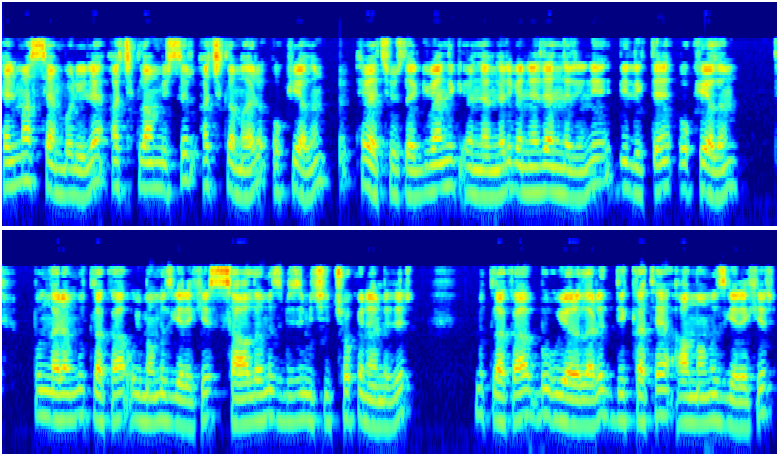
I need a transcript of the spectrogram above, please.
elmas sembolüyle açıklanmıştır. Açıklamaları okuyalım. Evet çocuklar güvenlik önlemleri ve nedenlerini birlikte okuyalım. Bunlara mutlaka uymamız gerekir. Sağlığımız bizim için çok önemlidir. Mutlaka bu uyarıları dikkate almamız gerekir.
